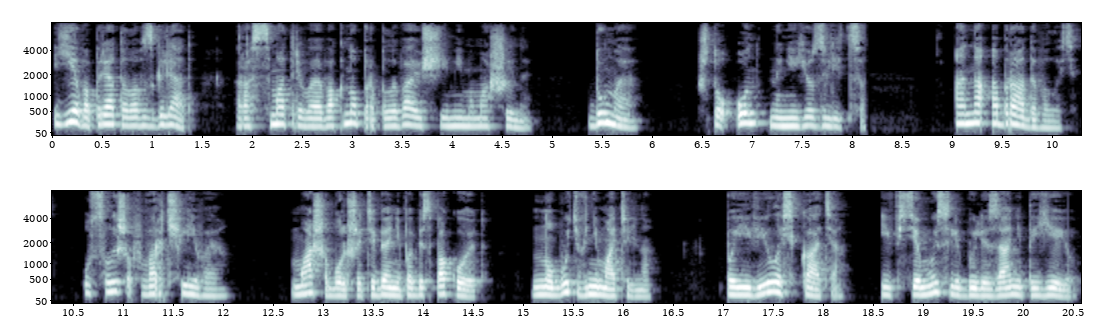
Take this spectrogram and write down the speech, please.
Ева прятала взгляд, рассматривая в окно проплывающие мимо машины, думая, что он на нее злится. Она обрадовалась, услышав ворчливое. «Маша больше тебя не побеспокоит, но будь внимательна». Появилась Катя, и все мысли были заняты ею.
